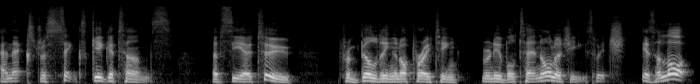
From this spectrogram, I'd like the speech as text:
an extra six gigatons of CO2 from building and operating renewable technologies, which is a lot,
